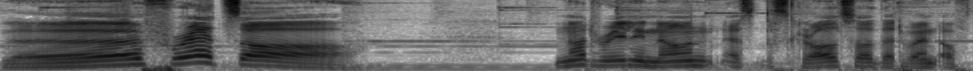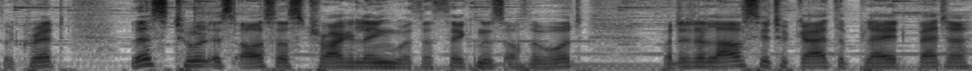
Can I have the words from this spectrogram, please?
The fret saw! Not really known as the scroll saw that went off the grid, this tool is also struggling with the thickness of the wood, but it allows you to guide the blade better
